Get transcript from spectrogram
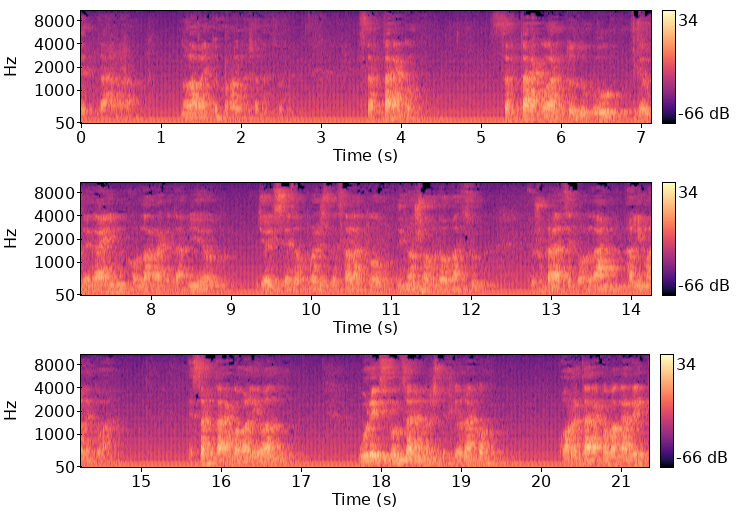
eta nola baita korrala esan zuen. Zertarako, zertarako hartu dugu geude gain olarrak eta biok Joyce edo Proist bezalako dinosauro batzuk euskaratzeko lan alimalekoa. Ezertarako balio aldu, gure hizkuntzaren prestigiorako, horretarako bakarrik,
